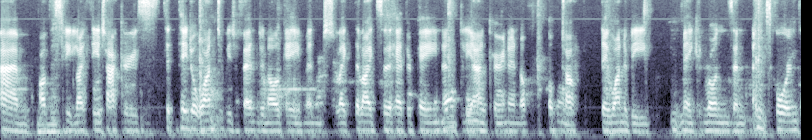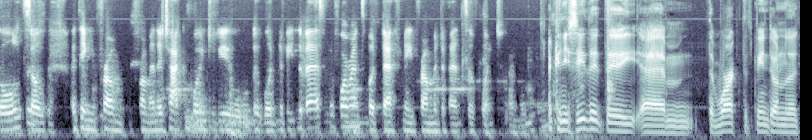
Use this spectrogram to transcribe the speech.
um, obviously like the attackers, they don't want to be defending all game, and like the likes of Heather Payne and Leanne Kernan up up top, they want to be making runs and, and scoring goals. So I think from from an attacking point of view, it wouldn't have been the best performance, but definitely from a defensive point. Can you see the the um, the work that's being done on the,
